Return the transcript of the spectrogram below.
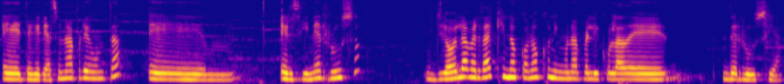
eh, te quería hacer una pregunta. Eh, ¿El cine es ruso? Yo la verdad es que no conozco ninguna película de, de Rusia.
